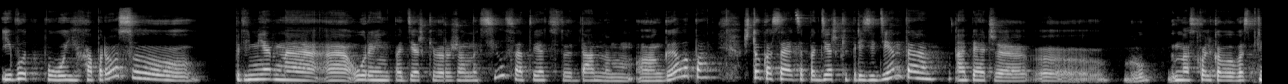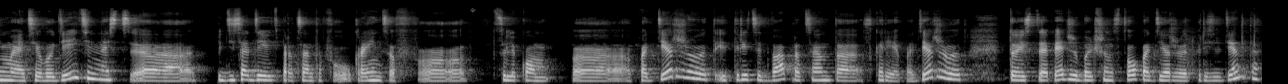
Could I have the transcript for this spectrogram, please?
И вот по их опросу примерно э, уровень поддержки вооруженных сил соответствует данным э, Гэллопа. Что касается поддержки президента, опять же, э, насколько вы воспринимаете его деятельность, 59% украинцев целиком Э, поддерживают, и 32% скорее поддерживают. То есть, опять же, большинство поддерживает президента.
